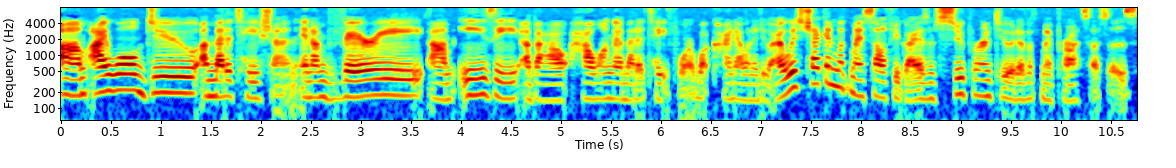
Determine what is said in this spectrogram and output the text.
um, I will do a meditation, and I'm very um, easy about how long I meditate for, what kind I want to do. I always check in with myself, you guys. I'm super intuitive with my processes,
